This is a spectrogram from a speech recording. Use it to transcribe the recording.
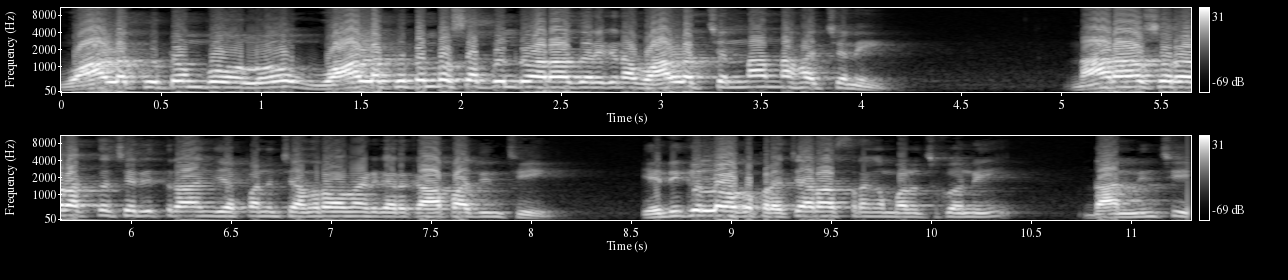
వాళ్ళ కుటుంబంలో వాళ్ళ కుటుంబ సభ్యుల ద్వారా జరిగిన వాళ్ళ చిన్నాన్న హత్యని నారాసుర రక్త చరిత్ర అని చెప్పని చంద్రబాబు నాయుడు గారికి ఆపాదించి ఎన్నికల్లో ఒక ప్రచారాస్త్రంగా మలుచుకొని దాని నుంచి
